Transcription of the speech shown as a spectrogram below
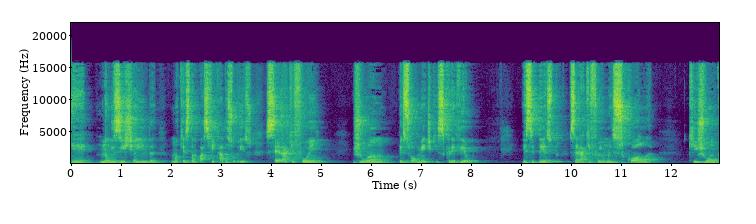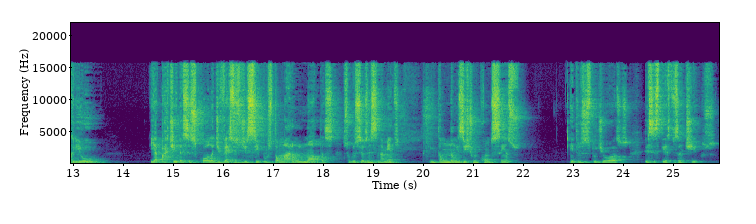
é, não existe ainda uma questão pacificada sobre isso. Será que foi João pessoalmente que escreveu esse texto? Será que foi uma escola que João criou e a partir dessa escola diversos discípulos tomaram notas sobre os seus ensinamentos, então não existe um consenso entre os estudiosos desses textos antigos.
